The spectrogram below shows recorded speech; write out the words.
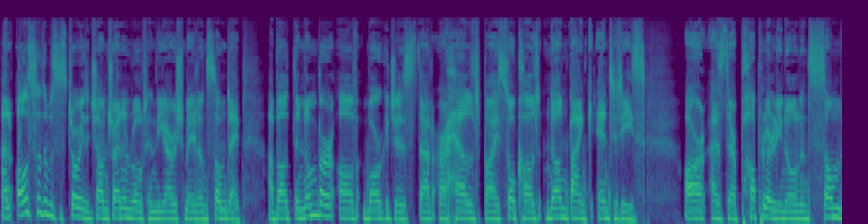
And also, there was a story that John Drennan wrote in the Irish Mail on Sunday about the number of mortgages that are held by so called non bank entities. Or as they're popularly known in some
